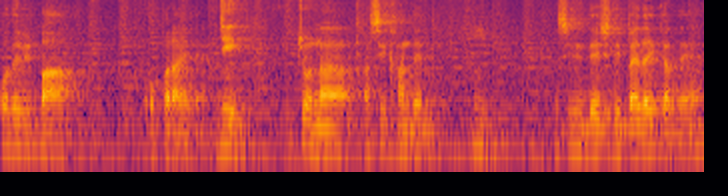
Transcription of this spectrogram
ਉਹਦੇ ਵੀ ਭਾਅ ਉੱਪਰ ਆਏ ਹੈ। ਜੀ। ਝੋਨਾ ਅਸੀਂ ਖਾਂਦੇ ਨਹੀਂ। ਅਸੀਂ ਦੇਸ਼ ਲਈ ਪੈਦਾ ਹੀ ਕਰਦੇ ਹਾਂ।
